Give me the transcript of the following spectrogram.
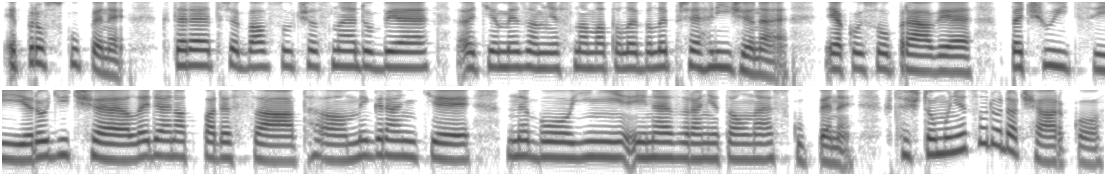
i pro skupiny, které třeba v současné době eh, těmi zaměstnavateli byly přehlížené, jako jsou právě pečující, rodiče, lidé nad 50, eh, migranti nebo jiní, jiné zranitelné skupiny. Chceš tomu něco dodat, Šárko?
